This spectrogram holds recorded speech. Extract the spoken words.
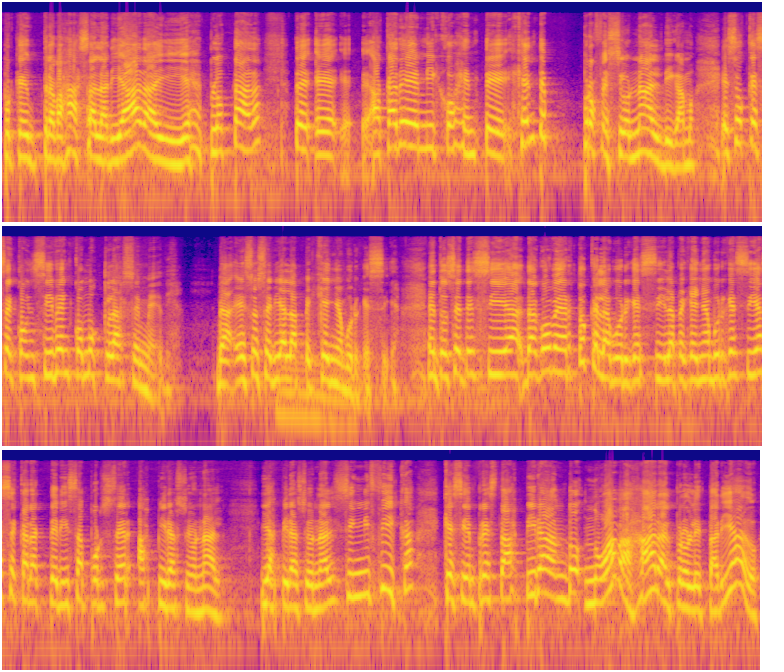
porque trabaja asalariada y es explotada, eh, gente, gente profesional, digamos, esos que se conciben como clase media. Eso sería la pequeña burguesía. Entonces decía Dagoberto que la burguesía, la pequeña burguesía se caracteriza por ser aspiracional. Y aspiracional significa que siempre está aspirando no a bajar al proletariado,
